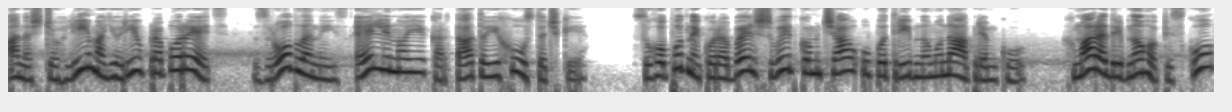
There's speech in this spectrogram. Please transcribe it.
а на щоглі майорів прапорець, зроблений з Елліної картатої хусточки. Сухопутний корабель швидко мчав у потрібному напрямку. Хмара дрібного піску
